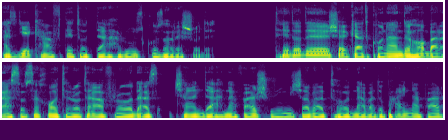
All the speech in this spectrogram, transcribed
از یک هفته تا ده روز گزارش شده. تعداد شرکت کننده ها بر اساس خاطرات افراد از چند ده نفر شروع می شود تا 95 نفر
